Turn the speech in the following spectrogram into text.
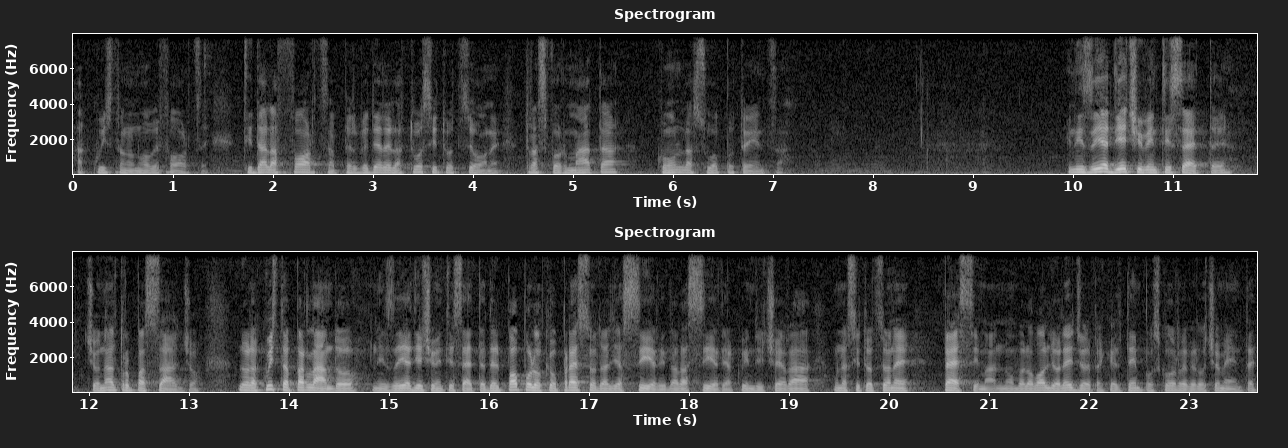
acquistano nuove forze ti dà la forza per vedere la tua situazione trasformata con la sua potenza. In Isaia 10:27 c'è un altro passaggio. Allora, qui sta parlando, in Isaia 10:27, del popolo che è oppresso dagli Assiri, dalla Siria, quindi c'era una situazione pessima, non ve lo voglio leggere perché il tempo scorre velocemente,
